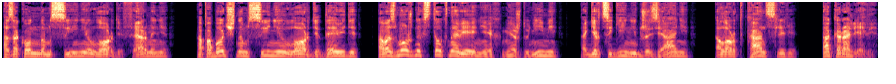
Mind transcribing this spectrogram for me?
о законном сыне лорде Фермене, о побочном сыне лорде Дэвиде, о возможных столкновениях между ними, о герцогине Джозиане, о лорд-канцлере, о королеве.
